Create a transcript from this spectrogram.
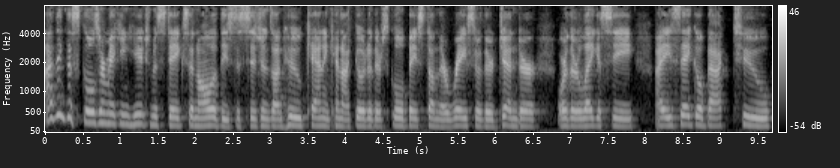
I think the schools are making huge mistakes in all of these decisions on who can and cannot go to their school based on their race or their gender or their legacy. I say go back to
